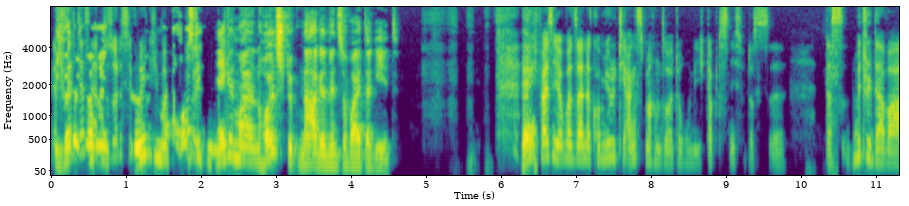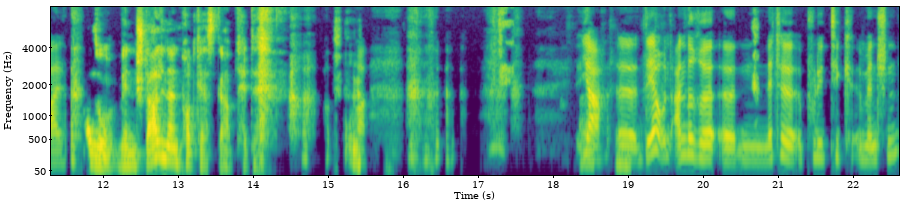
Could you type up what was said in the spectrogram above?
Ja, ich werde euch mal rostigen Nägel mal ein Holzstück nageln, wenn es so weitergeht. Ja. Ich weiß nicht, ob man seiner Community Angst machen sollte, Rudi. Ich glaube, das ist nicht so das, äh, das Mittel der Wahl. Also, wenn Stalin einen Podcast gehabt hätte. Oha. ja, äh, der und andere äh, nette Politikmenschen.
